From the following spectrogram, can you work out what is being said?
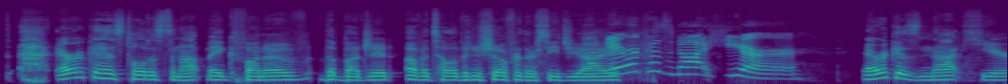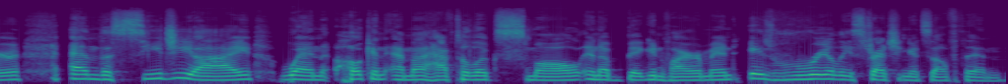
Erica has told us to not make fun of the budget of a television show for their CGI. Erica's not here. Erica's not here, and the CGI when Hook and Emma have to look small in a big environment is really stretching itself thin.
